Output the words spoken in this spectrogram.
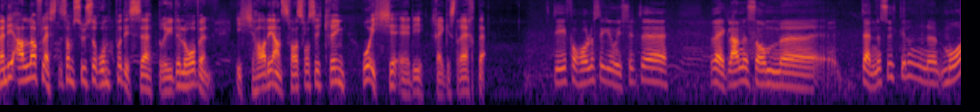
Men de aller fleste som suser rundt på disse, bryter loven. Ikke har de ansvarsforsikring, og ikke er de registrerte de forholder seg jo ikke til reglene som eh, denne sykkelen eh, må.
